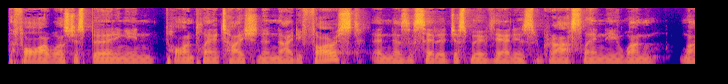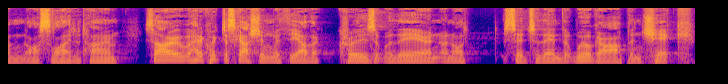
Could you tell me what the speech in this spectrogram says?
the fire was just burning in pine plantation and native forest. And as I said, it just moved out into some grassland near one, one isolated home. So I had a quick discussion with the other crews that were there, and, and I said to them that we'll go up and check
